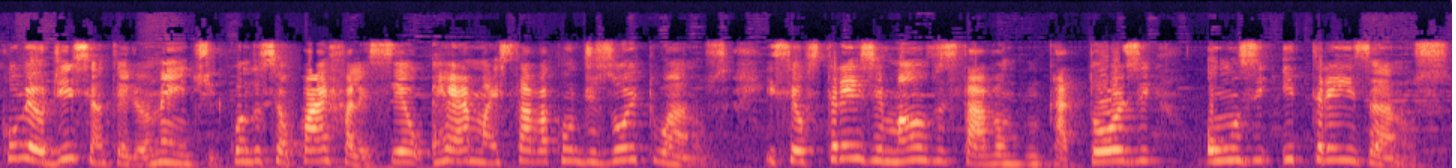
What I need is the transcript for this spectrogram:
Como eu disse anteriormente, quando seu pai faleceu, Hermann estava com 18 anos e seus três irmãos estavam com 14, 11 e 3 anos.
